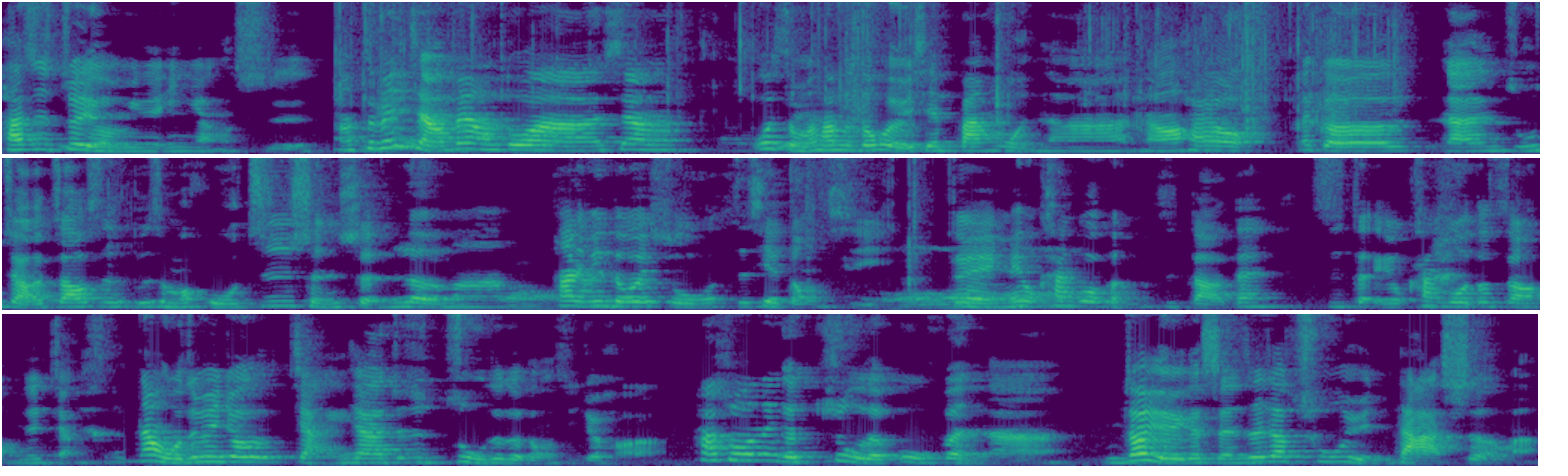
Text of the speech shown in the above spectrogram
他是最有名的阴阳师。啊，这边讲的非常多啊，像为什么他们都会有一些斑纹啊，然后还有那个男主角的招式不是什么火之神神乐吗？它里面都会说这些东西。对，没有看过可能不知道，但知道有看过都知道我们在讲什么。那我这边就讲一下，就是柱这个东西就好了。他说那个柱的部分啊，你知道有一个神社叫出云大社吗？《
